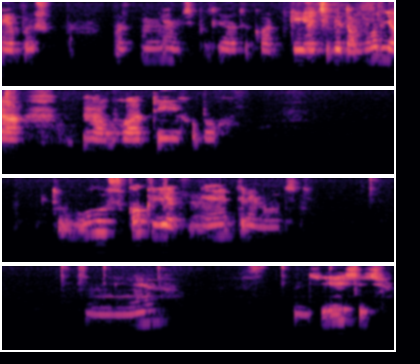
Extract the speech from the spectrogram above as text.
Я пишу. Может, поменяемся для этой картки. Я тебе дам вот для нового, ты их обох. Сколько лет? Мне 13. Мне 10.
